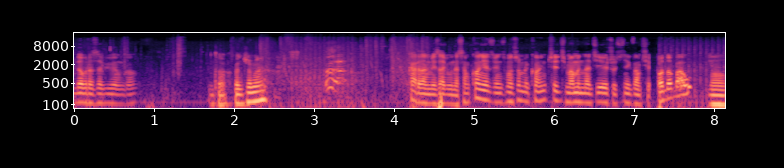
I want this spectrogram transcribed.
Dobra, zabiłem go. To kończymy? Kardan mnie zabił na sam koniec, więc możemy kończyć. Mamy nadzieję, że odcinek wam się podobał. No.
